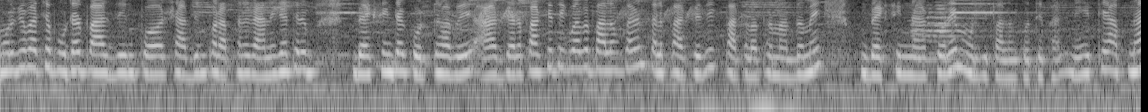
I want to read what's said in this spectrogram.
মুরগির বাচ্চা ফোটার পাঁচ দিন পর, সাত দিন পর আপনারা রানীঘাতের ভ্যাকসিনটা করতে হবে। আর যারা প্রাকৃতিকভাবে পালন করেন, তাহলে প্রাকৃতিক পাতলতার মাধ্যমে ভ্যাকসিন না করে মুরগি পালন করতে পারেন। এতে আপনার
